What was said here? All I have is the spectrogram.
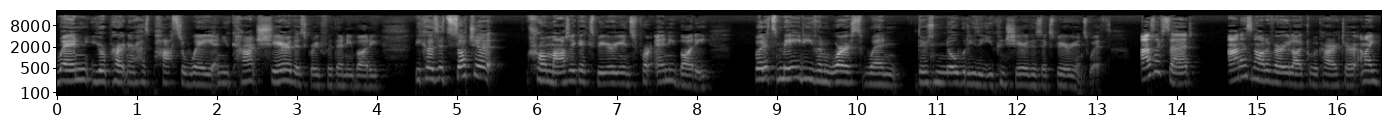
when your partner has passed away and you can't share this grief with anybody because it's such a traumatic experience for anybody. But it's made even worse when there's nobody that you can share this experience with. As I've said, Anna's not a very likable character, and I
